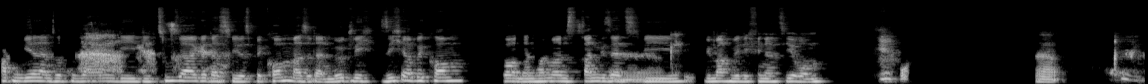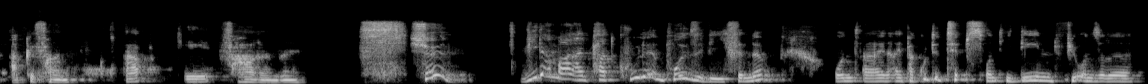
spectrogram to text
hatten wir dann sozusagen ah, die, die Zusage, dass wir es bekommen, also dann möglich sicher bekommen. So, und dann haben wir uns dran gesetzt, ah, wie, wie machen wir die Finanzierung. Ja. Abgefahren. Abgefahren, ey. Schön. Wieder mal ein paar coole Impulse, wie ich finde, und ein, ein paar gute Tipps und Ideen für unsere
